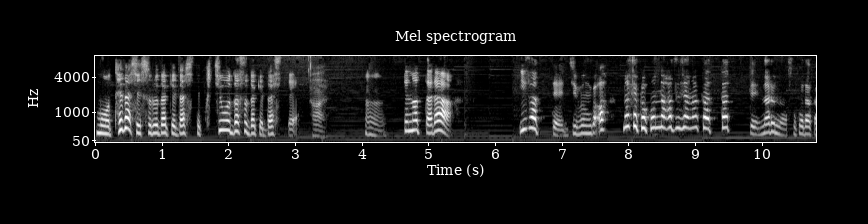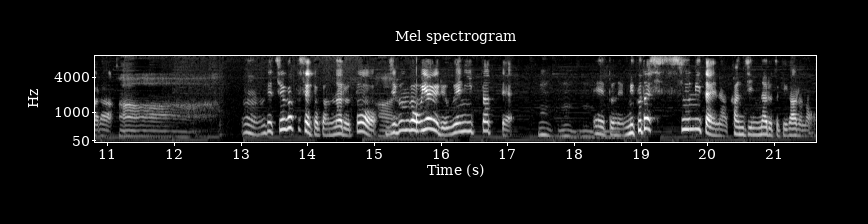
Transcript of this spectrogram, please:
もう手出しするだけ出して、口を出すだけ出して、はい。うん。ってなったら、いざって自分が、あ、まさかこんなはずじゃなかったってなるのはそこだから、あうん。で、中学生とかになると、はい自分が親より上に行ったって、ーうんうんうん。えっ、とね、見下すみたいな感じになる時があるの。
